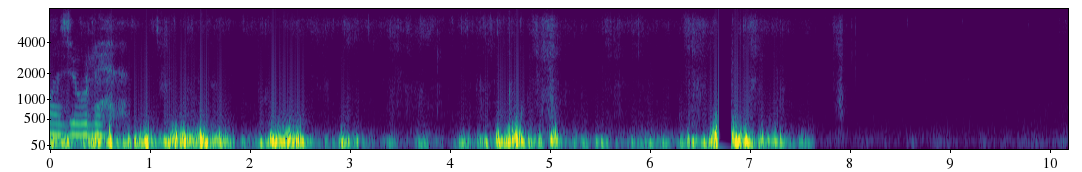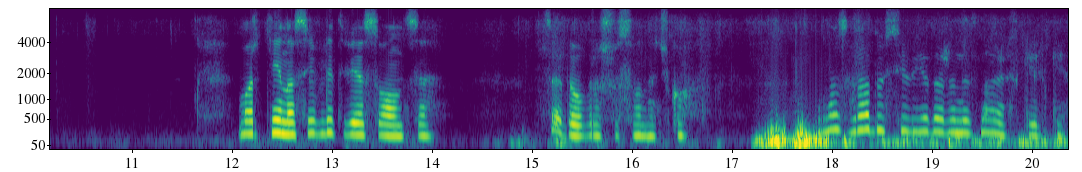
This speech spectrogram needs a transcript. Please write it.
Мазюлі. Мартіна, і в Літві сонце. Це добре, що сонечко. У нас градусів я навіть не знаю скільки.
